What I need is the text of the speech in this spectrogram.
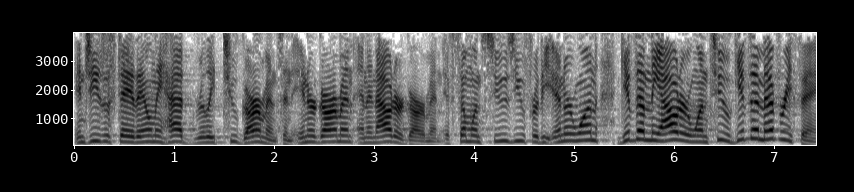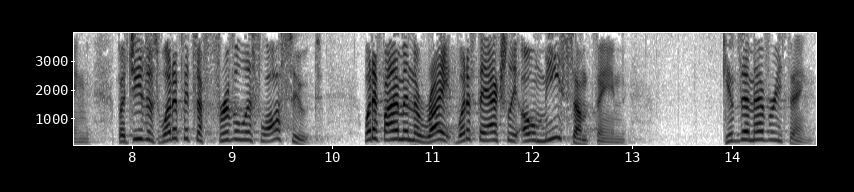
In Jesus' day, they only had really two garments an inner garment and an outer garment. If someone sues you for the inner one, give them the outer one too. Give them everything. But Jesus, what if it's a frivolous lawsuit? What if I'm in the right? What if they actually owe me something? Give them everything.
